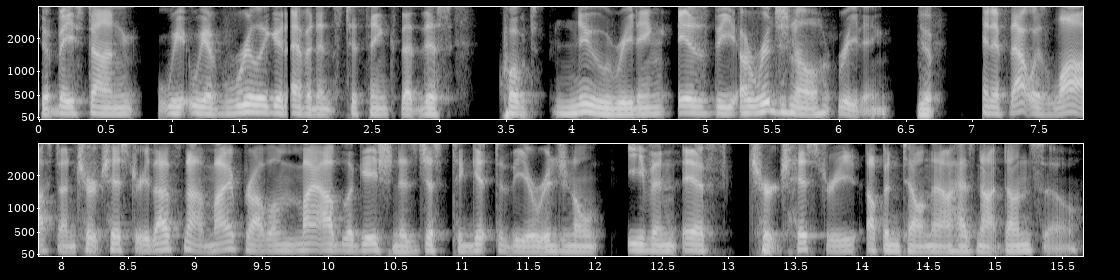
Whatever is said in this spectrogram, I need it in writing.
Yep. based on, we, we have really good evidence to think that this, quote, new reading is the original reading. Yep. And if that was lost on church history, that's not my problem. My obligation is just to get to the original, even if church history up until now has not done so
